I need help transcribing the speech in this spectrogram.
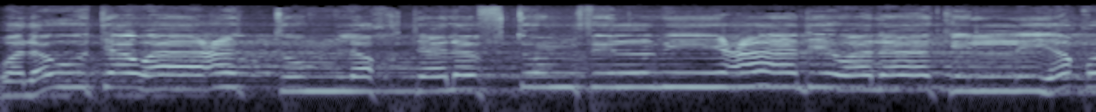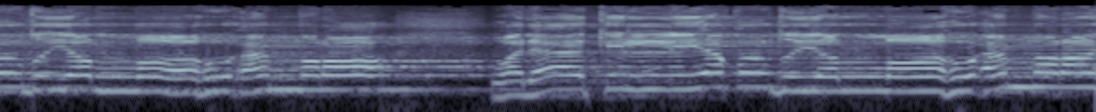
ولو تواعدتم لاختلفتم في الميعاد ولكن ليقضي الله أمرا ولكن ليقضي الله أمرا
